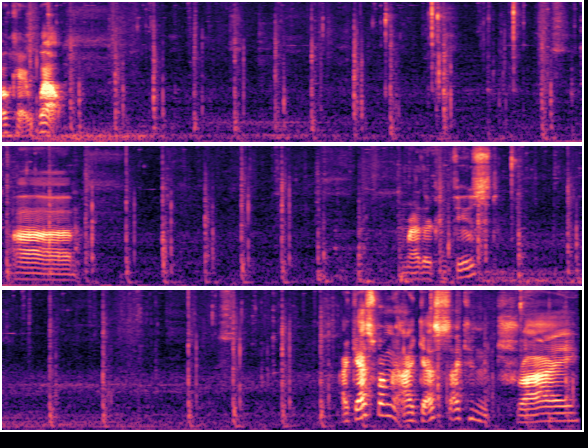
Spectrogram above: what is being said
Okay, well. Uh, I'm rather confused. I guess when I guess I can try.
